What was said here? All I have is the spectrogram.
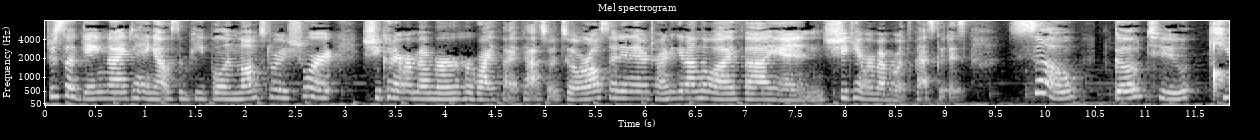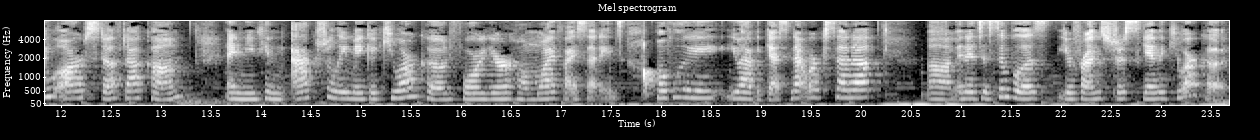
just a game night to hang out with some people, and long story short, she couldn't remember her Wi Fi password. So we're all sitting there trying to get on the Wi Fi, and she can't remember what the passcode is. So go to qrstuff.com and you can actually make a QR code for your home Wi Fi settings. Hopefully, you have a guest network set up, um, and it's as simple as your friends just scan the QR code.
